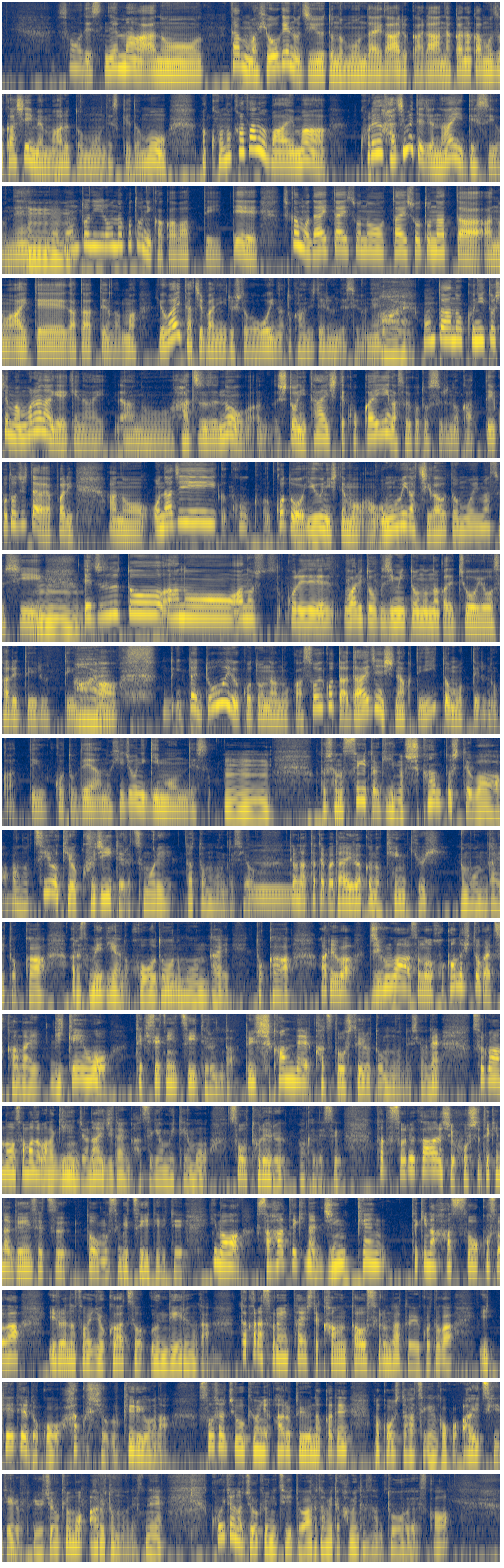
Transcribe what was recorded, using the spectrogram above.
そうですね、まあ、あの多分ま表現の自由との問題があるからなかなか難しい面もあると思うんですけども、まあ、この方の場合、まあ、これ初めてじゃないですよね、うん、もう本当にいろんなことに関わっていて、しかも大体その対象となったあの相手方っていうのが、まあ、弱い立場にいる人が多いなと感じてるんですよね。はい、本当あの国として守らなきゃいけないあのはずの人に対して国会議員がそういうことをするのかっていうこと自体はやっぱりあの同じことを言うにしても重みが違うと思いますし、うん、でずっとあのあのこれで割と自民党の中で重用されているっていうのは、はい、一体どういうことなのかそういうことは大事にしなくていいと思ってるのかっていうことであの非常に疑問ですうん私あの杉田議員の主観としてはあの強気をくじいてるつもりだと思うんですよ。というのは例えば大学の研究費の問題とかあるいはメディアの報道の問題とかあるいは自分はその他の人が使わない利権を適切についてるんだという主観で活動していると思うんですよね。それはあの様々な議員じゃない時代の発言を見てもそう取れるわけです。ただそれがある種保守的な言説と結びついていて今は左派的な人権的な発想こそがいろんなその抑圧を生んでいるのだ。だからそれに対してカウンターをするんだということが一定程度こう拍手を受けるような、そうした状況にあるという中で、まあ、こうした発言がこう相次いでいるという状況もあると思うんですね。こういったような状況については改めて上田さんどうですか？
